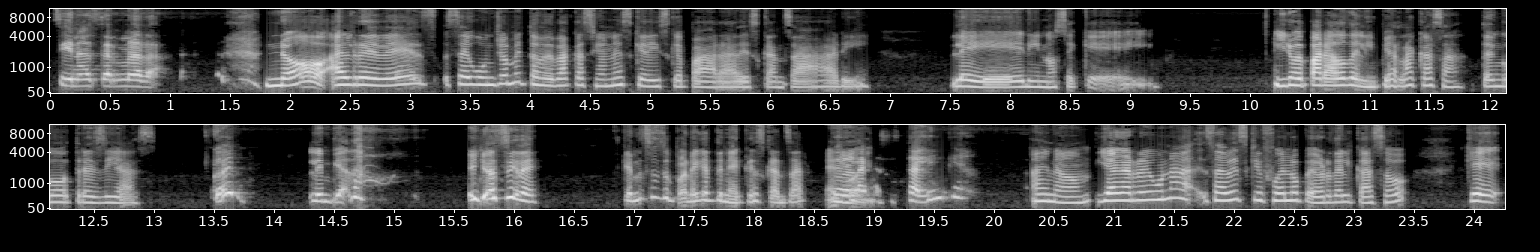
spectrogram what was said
sin hacer nada. No, al revés. Según yo me tomé vacaciones que dizque para descansar y leer y no sé qué. Y, y no he parado de limpiar la casa. Tengo tres días Good. Limpiando. y yo así de, que no se supone que tenía que descansar. Pero la casa está limpia. I know. Y agarré una, ¿sabes qué fue lo peor del caso? Que,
